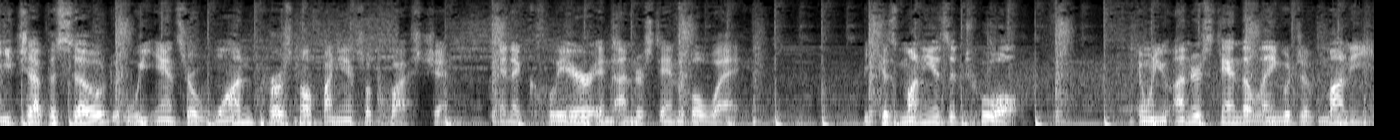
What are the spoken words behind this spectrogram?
Each episode, we answer one personal financial question in a clear and understandable way. Because money is a tool, and when you understand the language of money,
